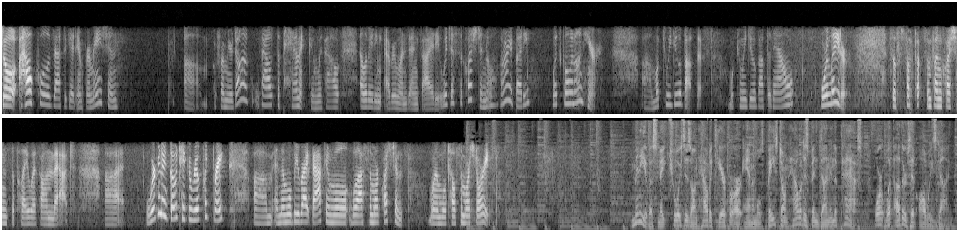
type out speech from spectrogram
So how cool is that to get information um, from your dog without the panic and without elevating everyone's anxiety? With just the question, oh, all right, buddy, what's going on here? Um, what can we do about this? What can we do about this now or later? So some some fun questions to play with on that. Uh, we're going to go take a real quick break, um, and then we'll be right back, and we'll we'll ask some more questions, and we'll tell some more stories. Many of us make choices on how to care for our animals based on how it has been done in the past or what others have always done.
